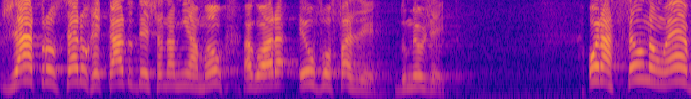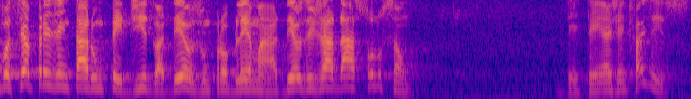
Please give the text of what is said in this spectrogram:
já trouxeram o recado, deixa na minha mão, agora eu vou fazer do meu jeito. Oração não é você apresentar um pedido a Deus, um problema a Deus e já dar a solução. E tem a gente faz isso.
